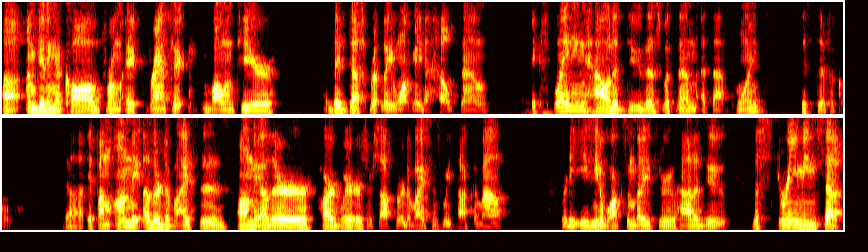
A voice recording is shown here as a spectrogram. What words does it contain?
Uh, I'm getting a call from a frantic volunteer they desperately want me to help them. Explaining how to do this with them at that point is difficult. Uh, if I'm on the other devices, on the other hardwares or software devices we talked about, pretty easy to walk somebody through how to do the streaming setup.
